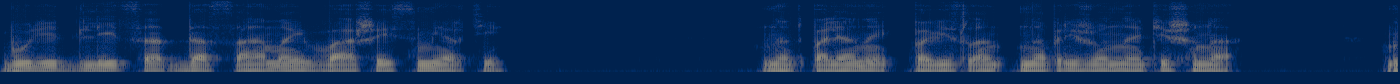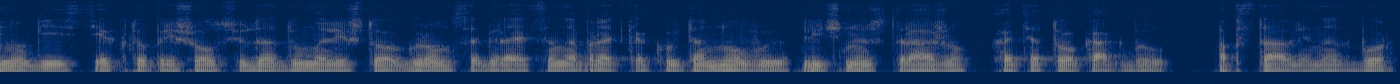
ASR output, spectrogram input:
будет длиться до самой вашей смерти». Над поляной повисла напряженная тишина. Многие из тех, кто пришел сюда, думали, что Грон собирается набрать какую-то новую личную стражу, хотя то, как был обставлен отбор,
